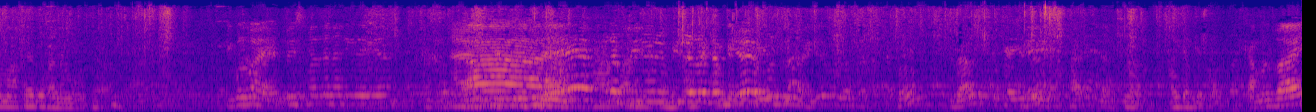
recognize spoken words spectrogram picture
माथा पे बना हुआ इकुल भाई तो इसमें से नहीं दिखेगा पूरा पीले पीले रंग का है हाँ डाल तो क्या है कमल भाई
